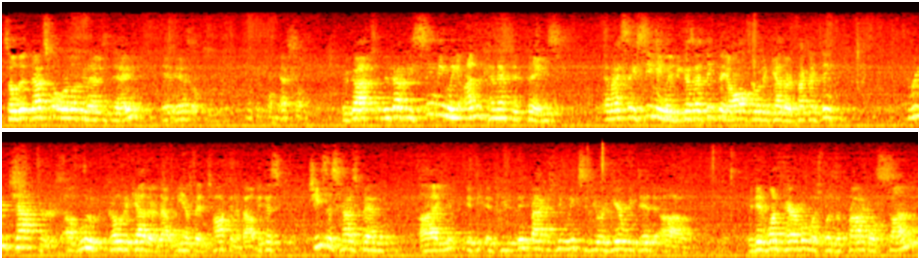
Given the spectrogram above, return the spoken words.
So that, that's what we're looking at today. It is excellent. We've got we've got these seemingly unconnected things, and I say seemingly because I think they all go together. In fact, I think three chapters of Luke go together that we have been talking about because Jesus has been. Uh, you, if, if, you think back a few weeks, if you were here, we did. Uh, we did one parable, which was the prodigal son.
